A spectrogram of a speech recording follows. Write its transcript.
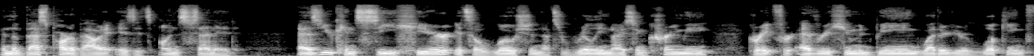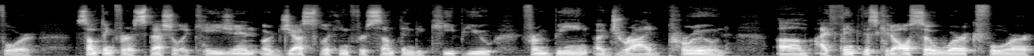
And the best part about it is it's unscented. As you can see here, it's a lotion that's really nice and creamy, great for every human being, whether you're looking for something for a special occasion or just looking for something to keep you from being a dried prune. Um, I think this could also work for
